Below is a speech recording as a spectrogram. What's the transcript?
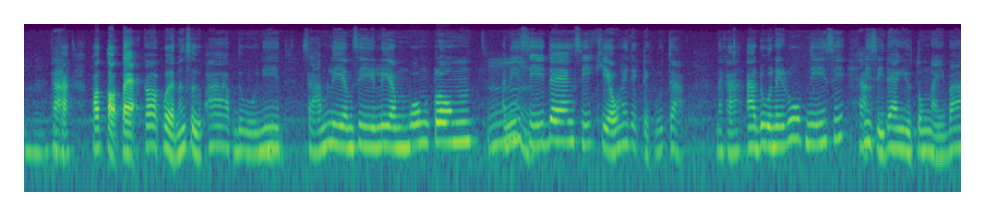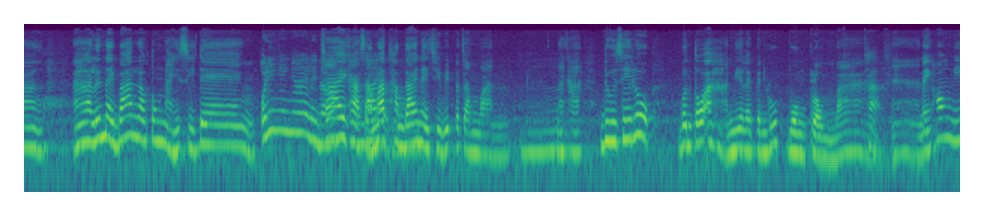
อือฮึนะค่ะคะพอต่อแตะก็เปิดหนังสือภาพดูนี่สามเหลี่ยมสี่เหลี่ยมวงกลม ม อันนี้สีแดงสีเขียวให้เด็กๆรู้จัก นะคะอะดูในรูปนี้สิค่ะมีสีแดงอยู่ตรงไหนบ้างอ่าหรือในบ้านเราตรงไหนสีแดง โอ้ยนี่ง่าย ๆ เลยเนาะใช่ค่ะทำได้สามารถทำได้ในชีวิตประจำวันอืมนะคะ ดูซิลูกบนโต๊ะอาหารมีอะไรเป็นรูปวงกลมบ้างค่ะอ่าในห้องนี้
